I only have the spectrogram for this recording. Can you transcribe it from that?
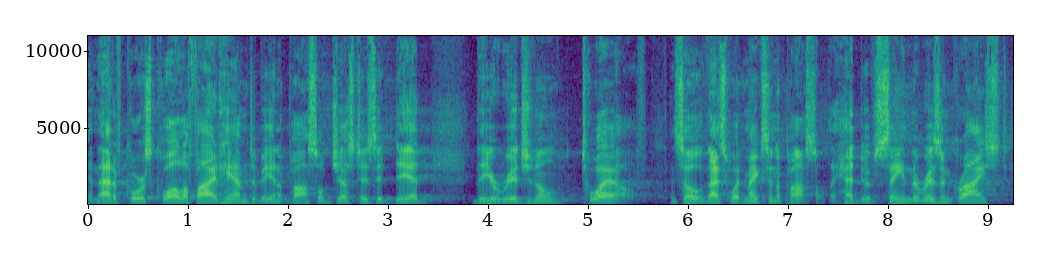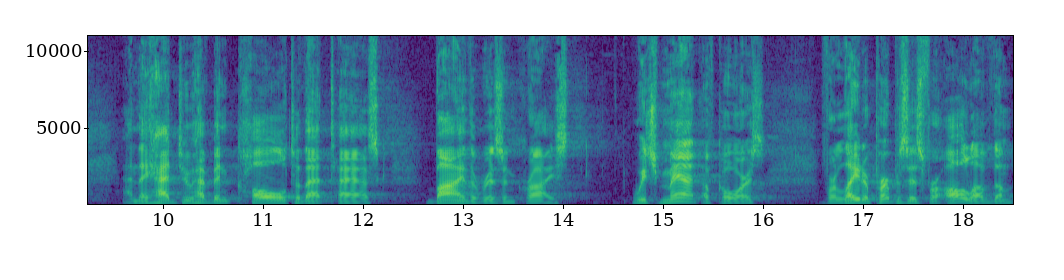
And that, of course, qualified him to be an apostle just as it did the original 12. And so that's what makes an apostle. They had to have seen the risen Christ and they had to have been called to that task by the risen Christ, which meant, of course, for later purposes for all of them,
